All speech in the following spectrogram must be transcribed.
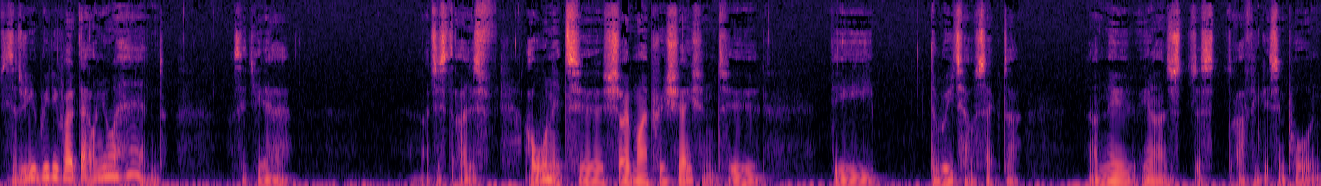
She said, you really wrote that on your hand? I said, yeah. I just, I just, I wanted to show my appreciation to the the retail sector. I knew, you know, I just, just, I think it's important.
